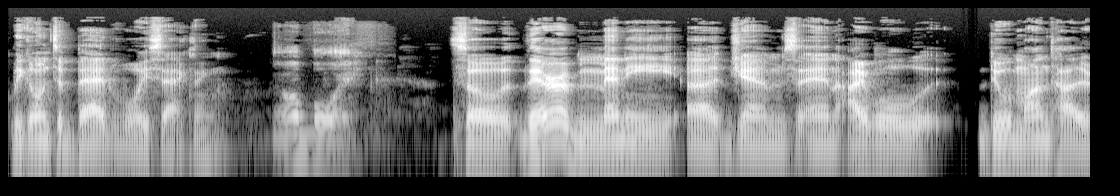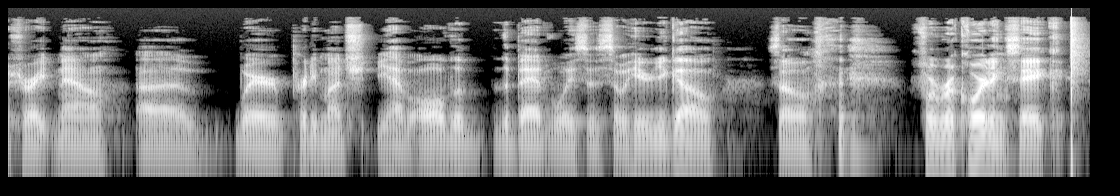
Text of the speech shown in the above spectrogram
we go into bad voice acting. Oh boy. So there are many uh, gems, and I will do a montage right now uh, where pretty much you have all the the bad voices. So here you go. So for recording sake,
